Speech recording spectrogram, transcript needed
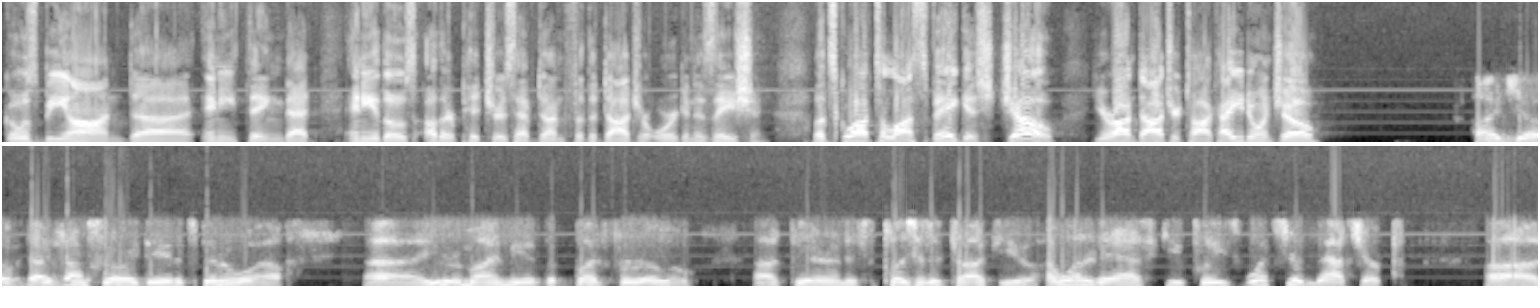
goes beyond uh, anything that any of those other pitchers have done for the Dodger organization. Let's go out to Las Vegas. Joe, you're on Dodger Talk. How you doing, Joe? Hi, Joe. I'm sorry, Dave. It's been a while. Uh, you remind me of the Bud Furillo out there, and it's a pleasure to talk to you. I wanted to ask you, please, what's your matchup uh,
